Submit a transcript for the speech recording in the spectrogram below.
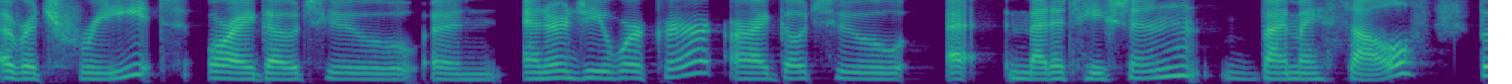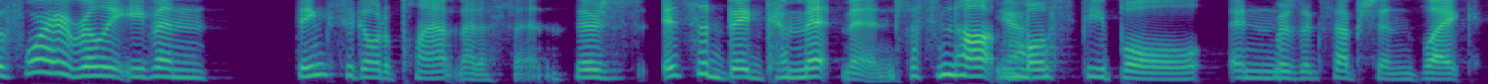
a retreat or I go to an energy worker or I go to meditation by myself before I really even think to go to plant medicine. There's, it's a big commitment. That's not yeah. most people, and there's exceptions like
